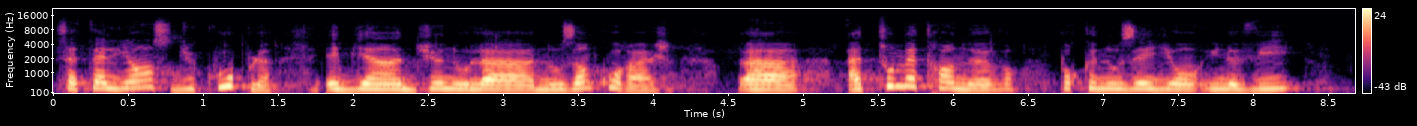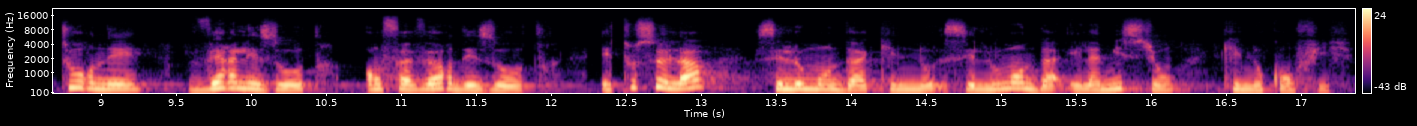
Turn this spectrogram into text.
Cette alliance du couple, eh bien, Dieu nous, la, nous encourage à, tout mettre en œuvre pour que nous ayons une vie tournée vers les autres, en faveur des autres. Et tout cela, c'est le c'est le mandat et la mission qu'il nous confie.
